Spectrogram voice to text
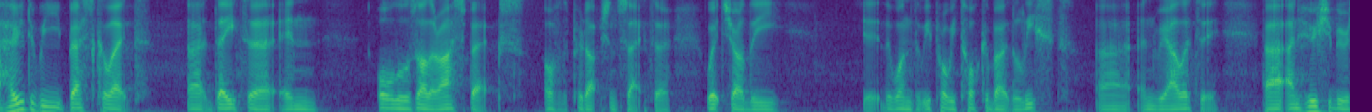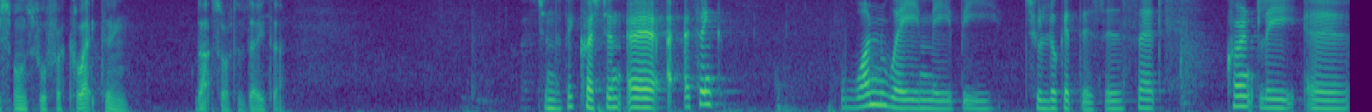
how do we best collect uh, data in all those other aspects of the production sector, which are the Uh, the ones that we probably talk about the least uh, in reality, uh, and who should be responsible for collecting that sort of data? The big question. Uh, I think one way maybe to look at this is that currently uh,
